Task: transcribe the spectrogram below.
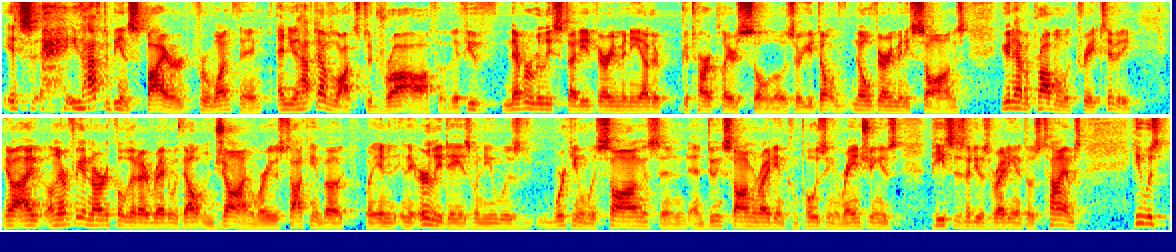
It's you have to be inspired for one thing, and you have to have lots to draw off of. If you've never really studied very many other guitar players' solos, or you don't know very many songs, you're gonna have a problem with creativity. You know, I, will never forget an article that I read with Elton John where he was talking about when in, in the early days when he was working with songs and, and doing songwriting and composing, arranging his pieces that he was writing at those times, he was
